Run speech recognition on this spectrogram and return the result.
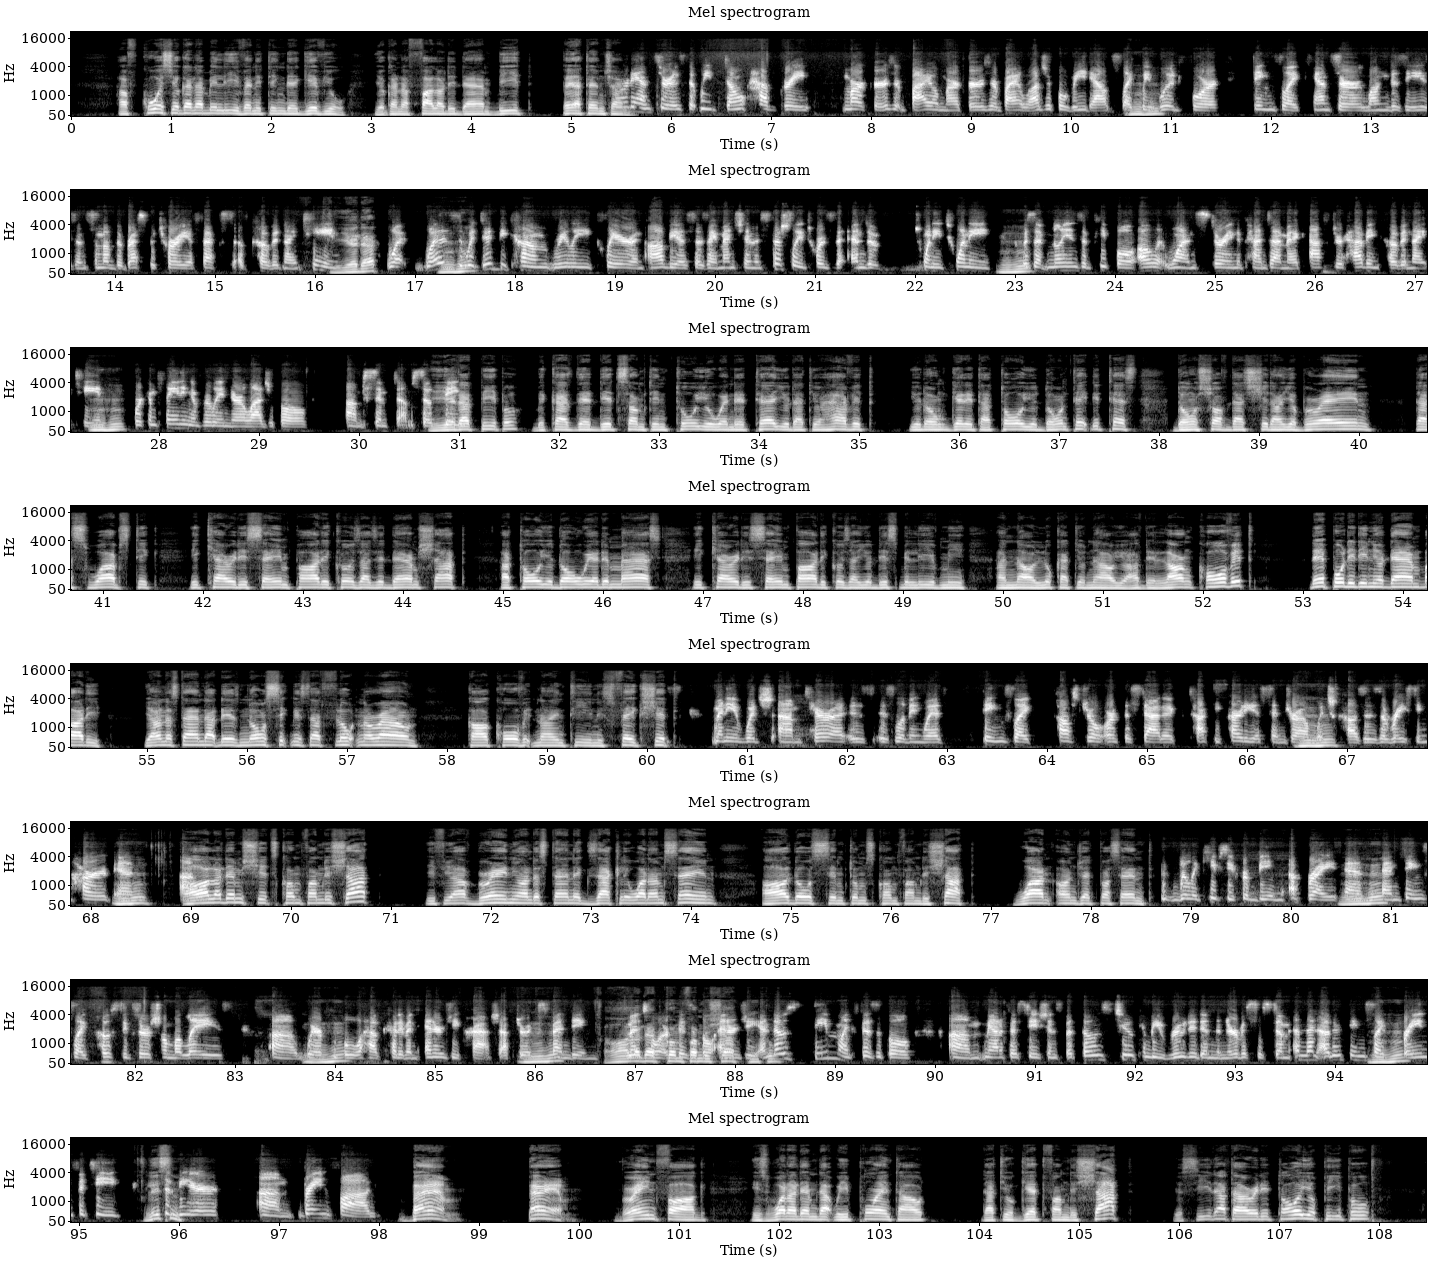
of course you're gonna believe anything they give you. You're gonna follow the damn beat. Pay attention. Short answer is that we don't have great markers or biomarkers or biological readouts like mm-hmm. we would for things like cancer, lung disease, and some of the respiratory effects of COVID nineteen. Yeah, that what was mm-hmm. what did become really clear and obvious, as I mentioned, especially towards the end of 2020, mm-hmm. was that millions of people all at once during the pandemic, after having COVID 19, mm-hmm. were complaining of really neurological um, symptoms. So, you think- that people because they did something to you when they tell you that you have it you don't get it at all. You don't take the test. Don't shove that shit on your brain. That swab stick, it carry the same particles as a damn shot. I told you don't wear the mask. It carry the same particles and you disbelieve me. And now look at you now. You have the long COVID. They put it in your damn body. You understand that there's no sickness that's floating around called COVID-19. It's fake shit. Many of which um, Tara is, is living with. Things like postural orthostatic tachycardia syndrome, mm-hmm. which causes a racing heart. Mm-hmm. And um, all of them shits come from the shot. If you have brain, you understand exactly what I'm saying. All those symptoms come from the shot. 100%. It really keeps you from being upright and, mm-hmm. and things like post exertional malaise, uh, where mm-hmm. people will have kind of an energy crash after mm-hmm. expending All mental or physical energy. and those seem like physical um, manifestations, but those too can be rooted in the nervous system. And then other things like mm-hmm. brain fatigue, Listen. severe um, brain fog. Bam, bam. Brain fog is one of them that we point out that you get from the shot. You see that? I already told you people.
